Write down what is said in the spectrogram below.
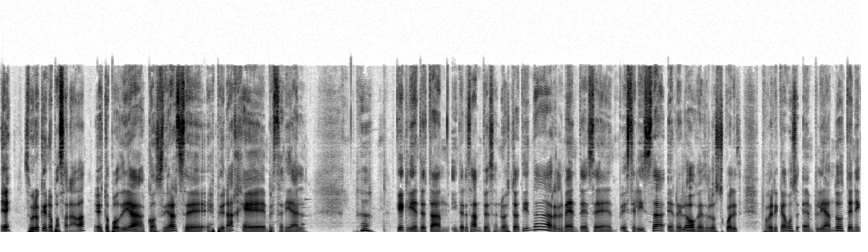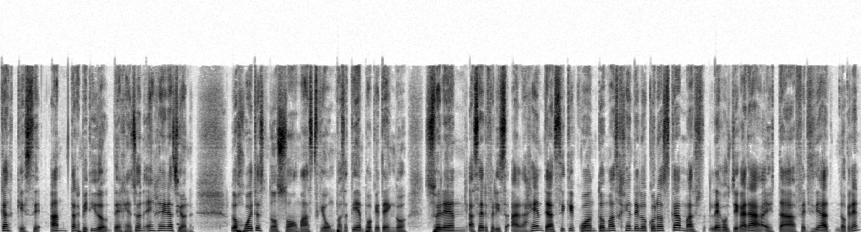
¿Eh? ¿Seguro que no pasa nada? Esto podría considerarse espionaje empresarial. Qué clientes tan interesantes. Nuestra tienda realmente se especializa en relojes, los cuales fabricamos empleando técnicas que se han transmitido de generación en generación. Los juguetes no son más que un pasatiempo que tengo. Suelen hacer feliz a la gente, así que cuanto más gente lo conozca, más lejos llegará esta felicidad, ¿no creen?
